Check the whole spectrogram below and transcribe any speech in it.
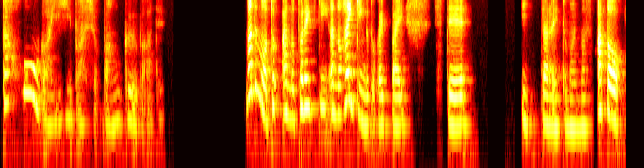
た方がいい場所、バンクーバーで。まあでもとあのトレッキング、あのハイキングとかいっぱいして行ったらいいと思います。あと、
